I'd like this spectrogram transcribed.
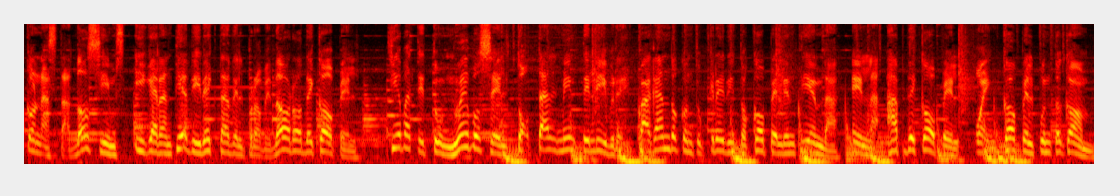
con hasta dos SIMs y garantía directa del proveedor o de Coppel. Llévate tu nuevo cel totalmente libre, pagando con tu crédito Coppel en tienda, en la app de Coppel o en coppel.com.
